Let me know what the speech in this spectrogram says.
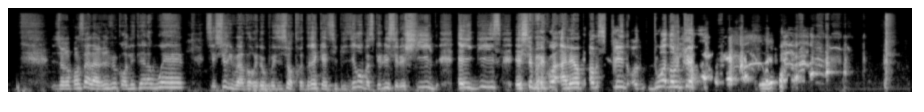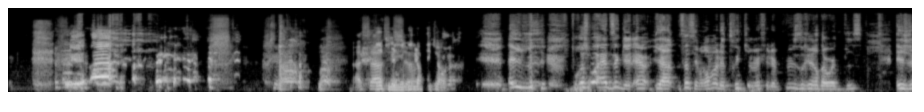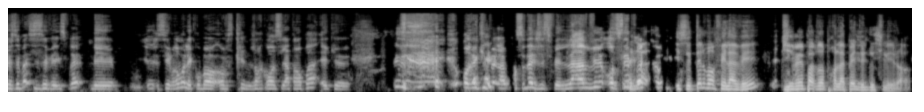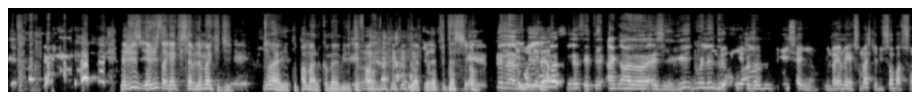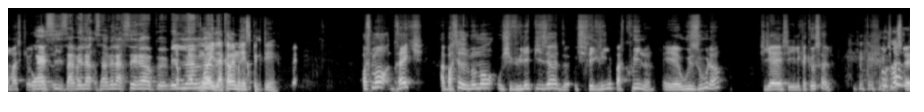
J'ai repensé à la review quand on était là, ouais, c'est sûr il va y avoir une opposition entre Drake et CP0 parce que lui c'est le Shield, Aegis et je sais pas quoi. Allez hop, hop sprint, doigt dans le cœur. Ah, ça, c'est Et il... franchement, il y a... ça c'est vraiment le truc qui me fait le plus rire dans One Piece. Et je sais pas si c'est fait exprès, mais euh, c'est vraiment les combats off-screen, genre quand on s'y attend pas et que on récupère un personnage, il se fait laver, on sait pas. C'est-à-dire, Il s'est tellement fait laver qu'il n'y a même pas besoin de prendre la peine de le dessiner. Genre. il, y a juste, il y a juste un gars qui se lave les mains qui dit Ouais, il était pas mal quand même, il était fort. il a fait une réputation. Mais la de c'est- c'était agréable. Eh, J'ai rigolé de fou. Il saigne. Mine de rien, le mec avec son masque, il y a du sang par son masque. Ouais, si, ça avait l'air, ça avait l'air serré un peu. Mais il l'a Ouais, il l'a quand même respecté. Franchement, Drake, à partir du moment où j'ai vu l'épisode où il se fait griller par Queen et Wuzu, là, j'ai dit, eh, il est claqué au sol. Je.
